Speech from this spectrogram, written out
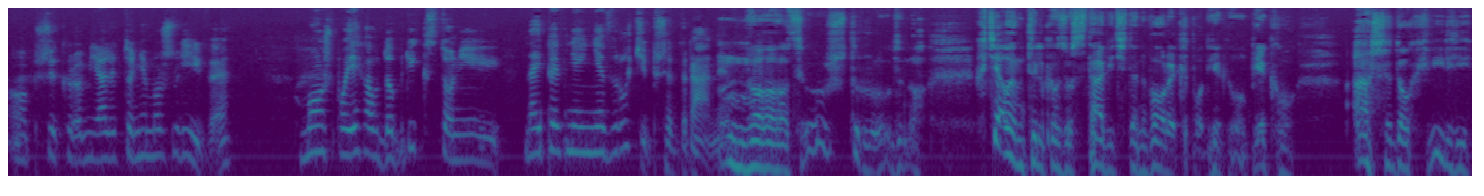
O, przykro mi, ale to niemożliwe. Mąż pojechał do Brixton i najpewniej nie wróci przed ranem. No cóż, trudno. Chciałem tylko zostawić ten worek pod jego opieką, aż do chwili,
